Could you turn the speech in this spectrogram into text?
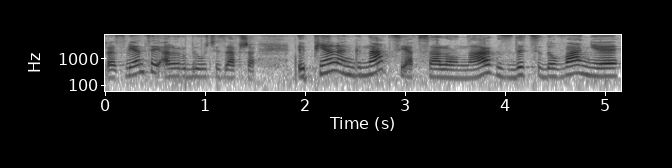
raz więcej, ale robiło się zawsze. Y, Pielęgnacja w salonach zdecydowanie y,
